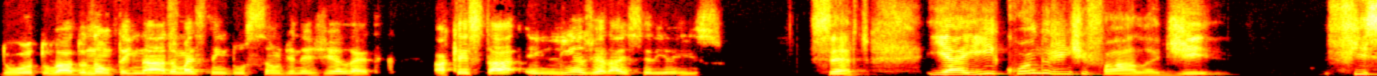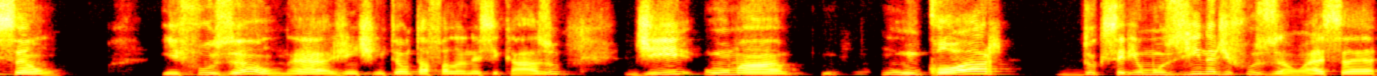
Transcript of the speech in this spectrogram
do outro lado não tem nada, mas tem indução de energia elétrica. Aqui está, em linhas gerais, seria isso. Certo. E aí, quando a gente fala de fissão e fusão, né, a gente então está falando nesse caso de uma um core do que seria uma usina de fusão. Essa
